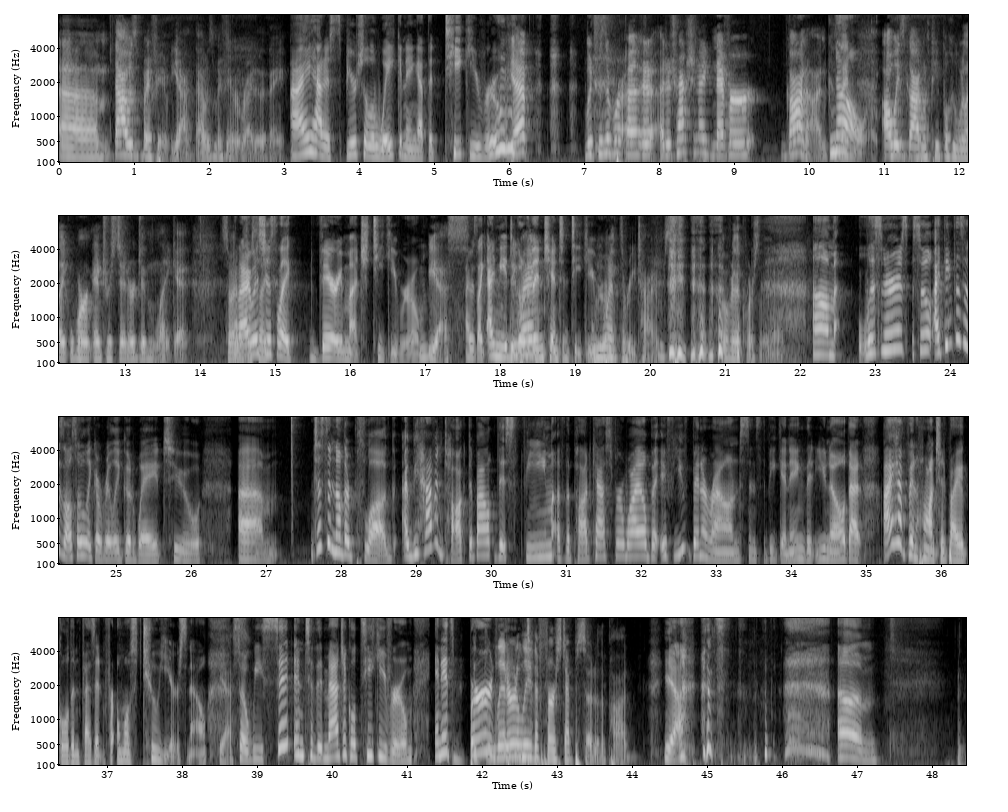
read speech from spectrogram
Um, that was my favorite. Yeah, that was my favorite ride of the night. I had a spiritual awakening at the tiki room. Yep. Which was a, a, an attraction I'd never gone on. No. I'd always gone with people who were like weren't interested or didn't like it. So But I was just like very much tiki room. yes. I was like, I need to We go to the enchanted tiki room. we went three times over the course of the day. Um, listeners, so I think this is also like a really good way to um just another plug. I, we haven't talked about this theme of the podcast for a while, but if you've been around since the beginning, that you know that I have been haunted by a golden pheasant for almost two years now. Yes. So we sit into the magical tiki room, and it's bird Literally the first episode of the pod. Yeah. um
